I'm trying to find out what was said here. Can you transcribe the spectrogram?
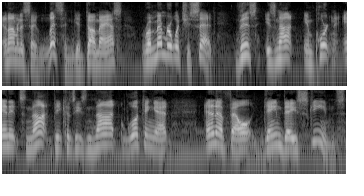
and I'm going to say, "Listen, you dumbass. Remember what you said. This is not important, and it's not because he's not looking at NFL game day schemes."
